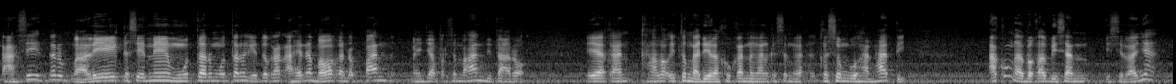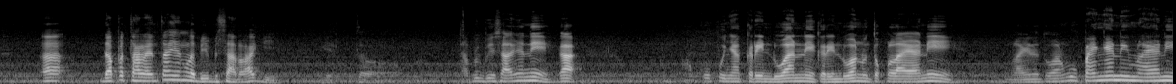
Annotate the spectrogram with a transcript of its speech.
Kasih ter balik ke sini muter-muter gitu kan. Akhirnya bawa ke depan meja persembahan ditaruh. Iya kan. Kalau itu nggak dilakukan dengan kesungguhan hati, aku nggak bakal bisa istilahnya eh, dapat talenta yang lebih besar lagi gitu Tapi misalnya nih, Kak, aku punya kerinduan nih, kerinduan untuk melayani, melayani Tuhan. Uh, pengen nih melayani,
